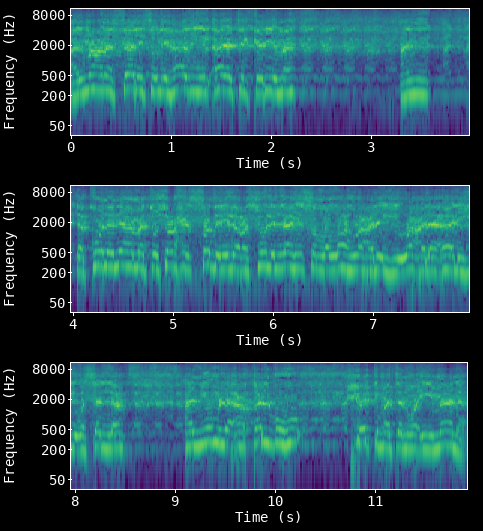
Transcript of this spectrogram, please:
المعنى الثالث لهذه الآية الكريمة أن تكون نعمة شرح الصدر لرسول الله صلى الله عليه وعلى آله وسلم أن يملأ قلبه حكمة وإيمانا.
